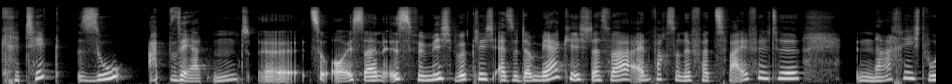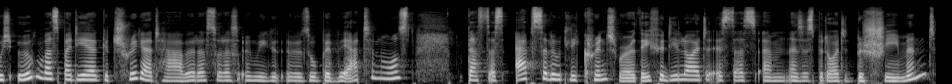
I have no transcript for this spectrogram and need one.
Kritik so abwertend äh, zu äußern, ist für mich wirklich, also da merke ich, das war einfach so eine verzweifelte Nachricht, wo ich irgendwas bei dir getriggert habe, dass du das irgendwie äh, so bewerten musst, dass das absolutely cringeworthy für die Leute ist das, ähm, also es bedeutet beschämend.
